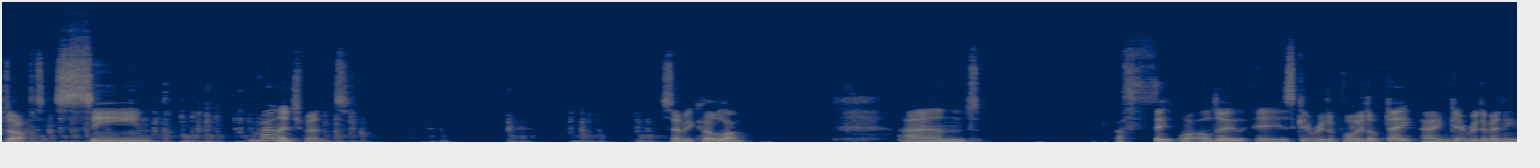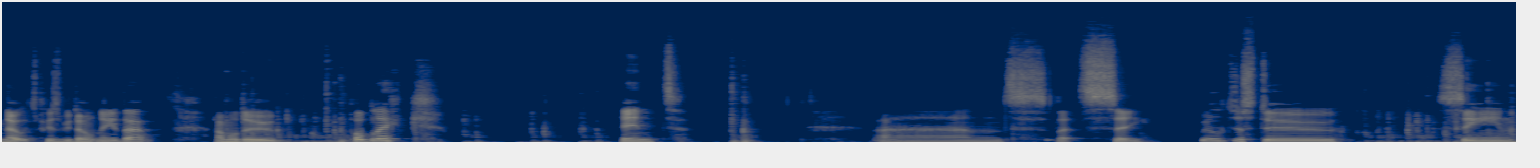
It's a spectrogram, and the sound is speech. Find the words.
dot scene management. Semicolon. And I think what I'll do is get rid of void update and get rid of any notes because we don't need that. And we'll do public int. And let's see. We'll just do scene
